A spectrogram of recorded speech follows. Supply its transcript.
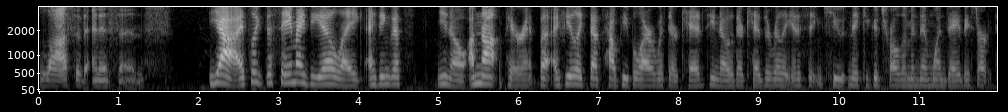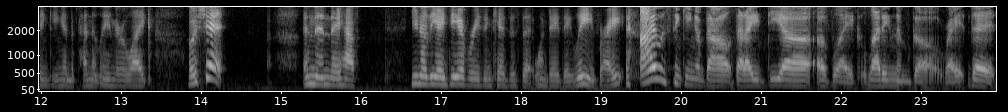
loss of innocence? Yeah, it's like the same idea. Like I think that's you know I'm not a parent, but I feel like that's how people are with their kids. You know, their kids are really innocent and cute, and they can control them, and then one day they start thinking independently, and they're like, oh shit, and then they have you know the idea of raising kids is that one day they leave right? I was thinking about that idea of like letting them go right? That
